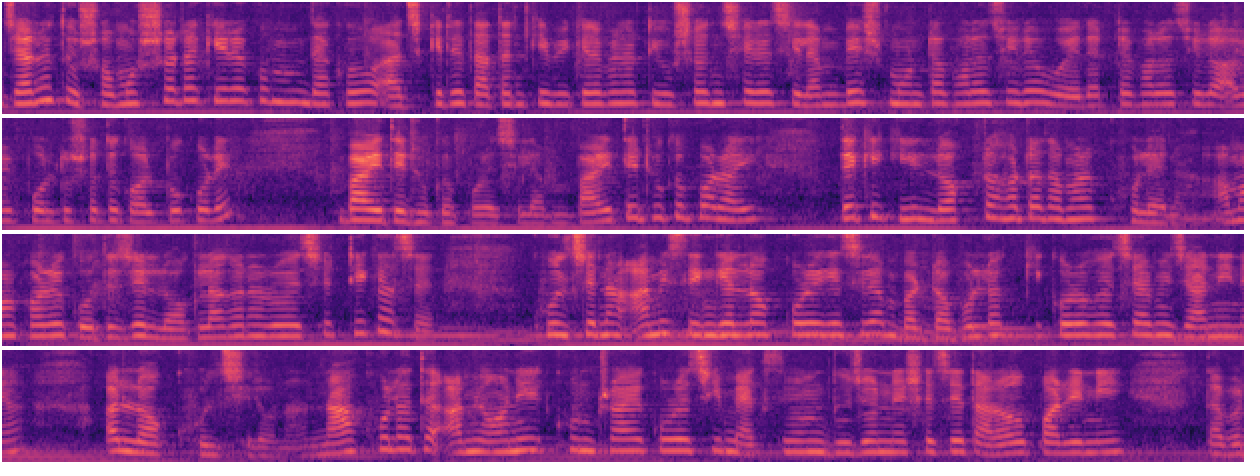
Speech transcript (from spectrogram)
জানো তো, সমস্যাটা কীরকম? দেখো আজকের তাতানকে বিকেলবেলা টিউশন ছেড়েছিলাম, বেশ মনটা ভালো ছিল ওয়েদারটা ভালো ছিল। আমি পল্টুর সাথে গল্প করে বাড়িতে ঢুকে পড়েছিলাম। বাড়িতে ঢুকে পড়াই দেখি কি লকটা হঠাৎ আমার খোলে না। আমার ঘরে গোদরেজের লক লাগানো রয়েছে, ঠিক আছে? খুলছে না। আমি সিঙ্গেল লক করে গেছিলাম বাট ডবল লক কী করে হয়েছে আমি জানি না। আর লক খুলছিল না। না খোলাতে আমি অনেকক্ষণ ট্রাই করেছি ম্যাক্সিমাম দুজন এসেছে, তারাও পারেনি। তারপর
